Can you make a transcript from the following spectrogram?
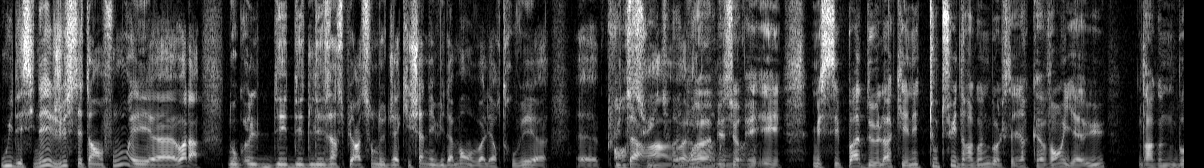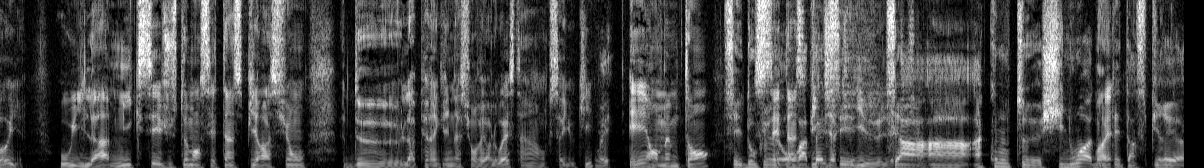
où il dessinait, juste c'était en fond et euh, voilà. Donc des- des- les inspirations de Jackie Chan, évidemment, on va les retrouver plus Ensuite, tard. hein, ouais. voilà. Ouais, Dragon bien sûr. Ball. Et, et- mais c'est pas de là qu'est né tout de suite Dragon Ball. C'est-à-dire qu'avant, il y a eu Dragon Boy, où il a mixé justement cette inspiration de la pérégrination vers l'Ouest, hein, donc Sayuki, Oui. et en même temps, C'est donc euh, on rappelle, c'est euh, c'est un, Chan. un- un conte chinois dont Ouais. est inspiré euh,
